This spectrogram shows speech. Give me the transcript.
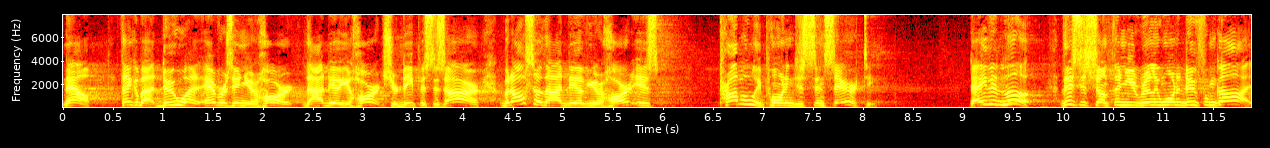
Now, think about it. do whatever's in your heart. The idea of your heart's your deepest desire, but also the idea of your heart is probably pointing to sincerity. David, look, this is something you really want to do from God.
